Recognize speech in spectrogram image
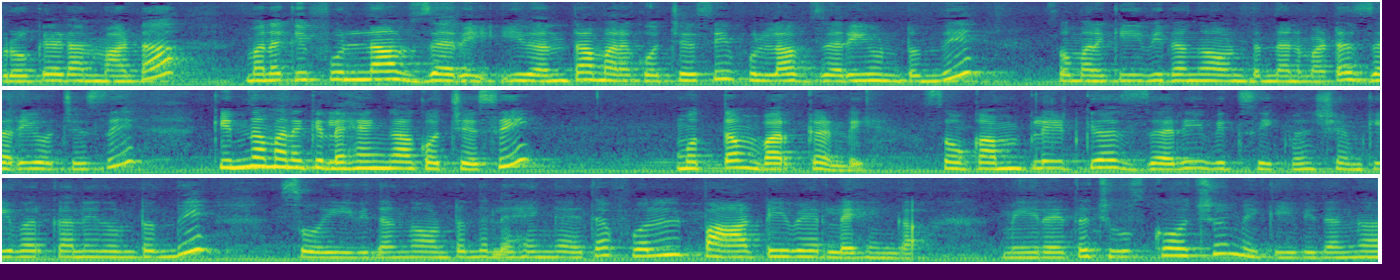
బ్రోకెడ్ అనమాట మనకి ఫుల్ ఆఫ్ జరీ ఇదంతా మనకు వచ్చేసి ఫుల్ ఆఫ్ జరీ ఉంటుంది. సో మనకి ఈ విధంగా ఉంటుంది అనమాట జరీ వచ్చేసి. కింద మనకి లెహెంగాకి వచ్చేసి మొత్తం వర్క్ అండి. సో కంప్లీట్గా జరీ విత్ సీక్వెన్స్ షెమ్కీ వర్క్ అనేది ఉంటుంది. సో ఈ విధంగా ఉంటుంది లెహెంగా అయితే. Full party wear lehenga. మీరైతే చూసుకోవచ్చు మీకు ఈ విధంగా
